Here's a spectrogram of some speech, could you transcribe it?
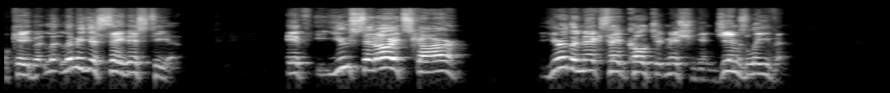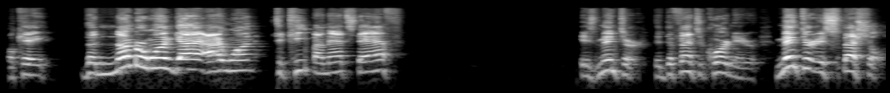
Okay, but l- let me just say this to you: if you said, "All right, Scar, you're the next head coach at Michigan," Jim's leaving. Okay, the number one guy I want to keep on that staff is Minter, the defensive coordinator. Minter is special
